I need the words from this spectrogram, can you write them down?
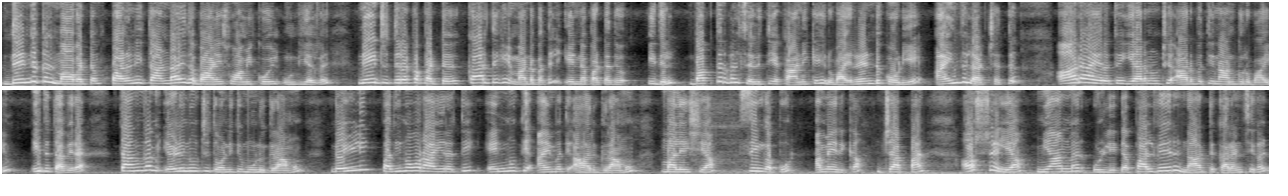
திண்டுக்கல் மாவட்டம் பழனி தண்டாயுதபாணி சுவாமி கோயில் உண்டியல்கள் நேற்று திறக்கப்பட்டு கார்த்திகை மண்டபத்தில் எண்ணப்பட்டது. இதில் பக்தர்கள் செலுத்திய காணிக்கை ரூபாய் ரெண்டு கோடியே ஐந்து லட்சத்து ஆறாயிரத்து இருநூற்றி அறுபத்தி நான்கு ரூபாயும் இது தவிர தங்கம் எழுநூற்றி தொண்ணூத்தி மூணு கிராமும் வெள்ளி பதினோராயிரத்தி எண்ணூத்தி ஐம்பத்தி ஆறு கிராமும் Malaysia Singapore America Japan Australia Myanmar உள்ளிட்ட பல்வேறு நாட்டு கரன்சிகள்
